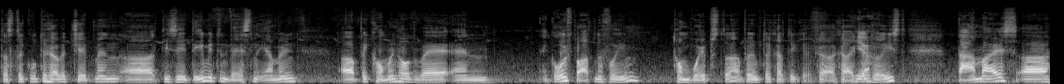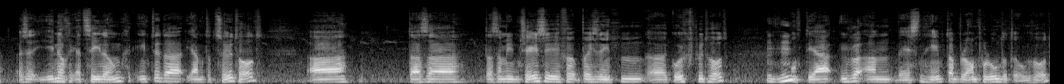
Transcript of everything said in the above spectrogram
dass der gute Herbert Chapman äh, diese Idee mit den weißen Ärmeln äh, bekommen hat, weil ein, ein Golfpartner von ihm, Tom Webster, ein berühmter Karikaturist, damals, äh, also je nach Erzählung, entweder ihm erzählt hat, äh, dass, er, dass er mit dem Chelsea-Präsidenten äh, Golf gespielt hat und der über einen weißen Hemd einen blauen Polunder getragen hat.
